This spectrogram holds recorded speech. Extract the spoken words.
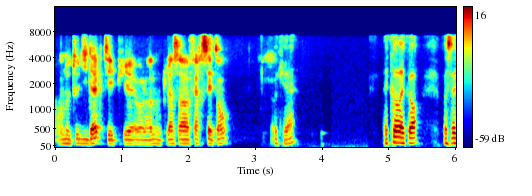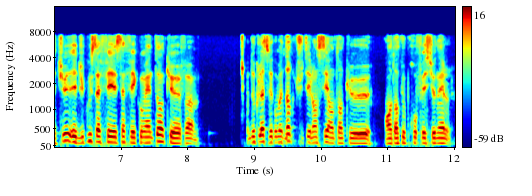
en autodidacte et puis euh, voilà. Donc là ça va faire 7 ans. Ok. D'accord, d'accord. Ça tue. Et du coup, ça fait, ça fait combien de temps que, enfin, donc là, ça fait combien de temps que tu t'es lancé en tant que, en tant que professionnel?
